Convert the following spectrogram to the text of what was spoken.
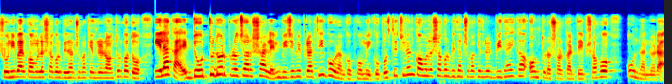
শনিবার কমলাসাগর বিধানসভা কেন্দ্রের অন্তর্গত এলাকায় ডোর টু ডোর প্রচার সারলেন বিজেপি প্রার্থী গৌরাঙ্গ ভৌমিক। উপস্থিত ছিলেন কমলাসাগর বিধানসভা কেন্দ্রের বিধায়িকা অন্তরা সরকার দেব সহ অন্যান্যরা।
